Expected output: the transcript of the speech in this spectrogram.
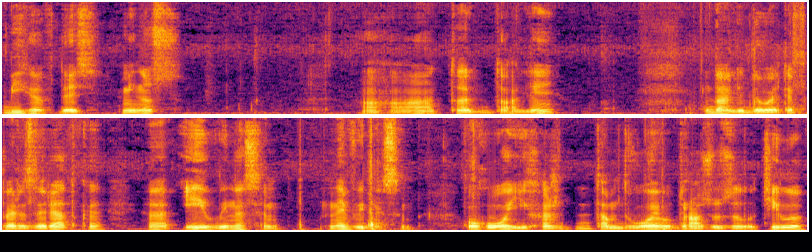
бігав десь. Мінус. Ага, так далі. Далі давайте перезарядка е, і винесемо, не винесемо. Ого, їх аж там двоє одразу залетіло.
